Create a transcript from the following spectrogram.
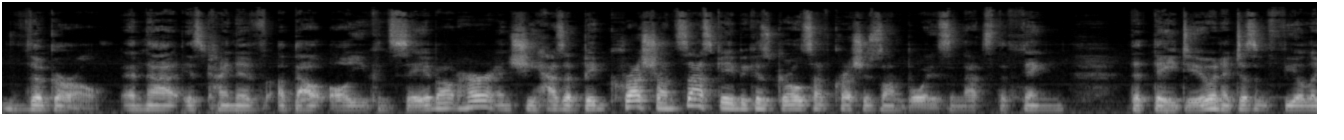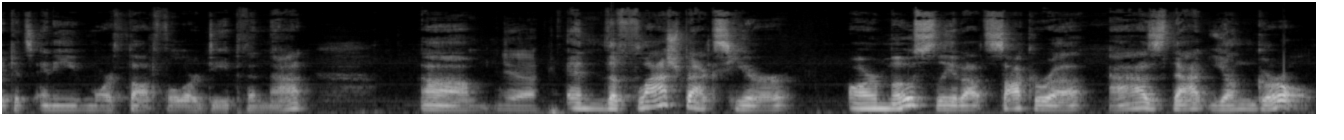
the girl, and that is kind of about all you can say about her. And she has a big crush on Sasuke because girls have crushes on boys, and that's the thing that they do. And it doesn't feel like it's any more thoughtful or deep than that. Um, Yeah. and the flashbacks here are mostly about Sakura as that young girl,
